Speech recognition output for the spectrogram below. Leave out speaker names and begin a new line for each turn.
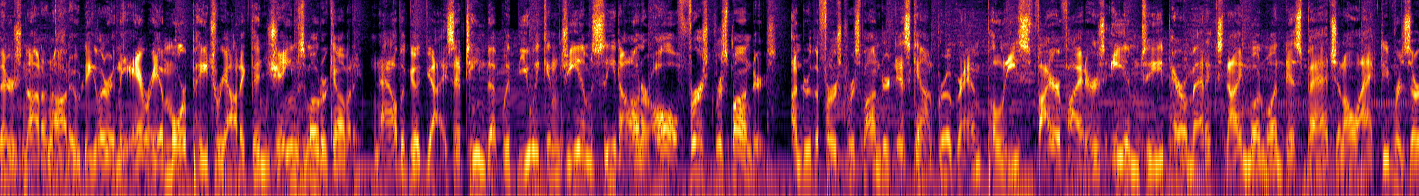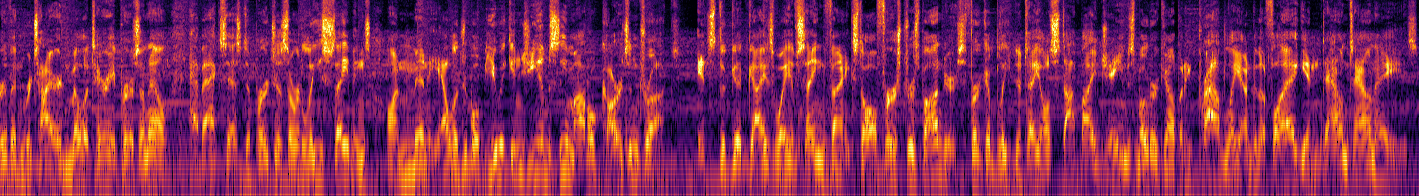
There's not an auto dealer in the area more patriotic than James Motor Company. Now the good guys have teamed up with Buick and GMC to honor all first responders. Under the First Responder Discount Program, police, firefighters, EMT, paramedics, 911 dispatch, and all active reserve and retired military personnel have access to purchase or lease savings on many eligible Buick and GMC model cars and trucks. It's the good guys' way of saying thanks to all first responders. For complete details, stop by James Motor Company, proudly under the flag in downtown Hays.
